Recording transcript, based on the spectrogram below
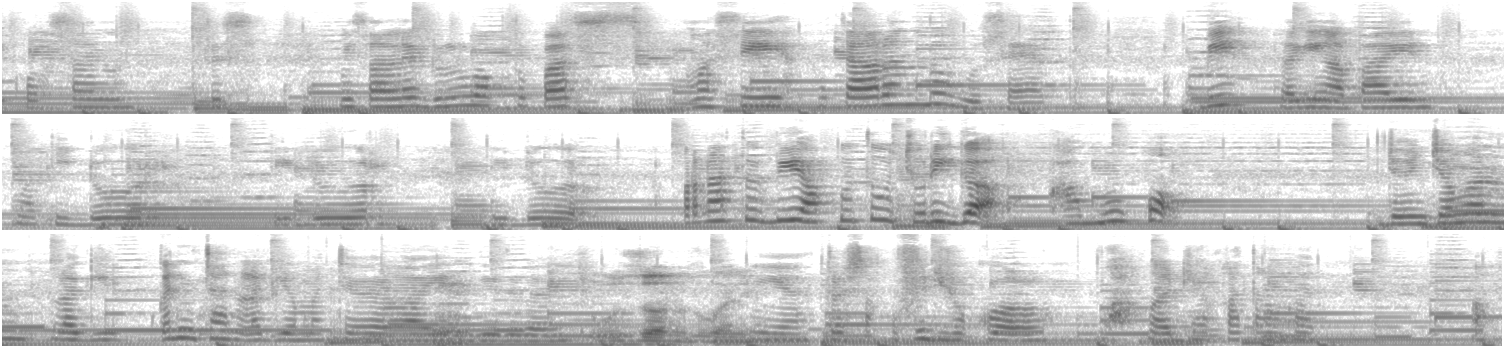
di kosan. Terus misalnya dulu waktu pas masih pacaran tuh buset. Bi lagi ngapain? Mau tidur tidur tidur pernah tuh bi aku tuh curiga kamu kok jangan-jangan lagi kencan lagi sama cewek lain gitu kan. Uzon bukannya iya terus aku video call. Wah nggak diangkat angkat aku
